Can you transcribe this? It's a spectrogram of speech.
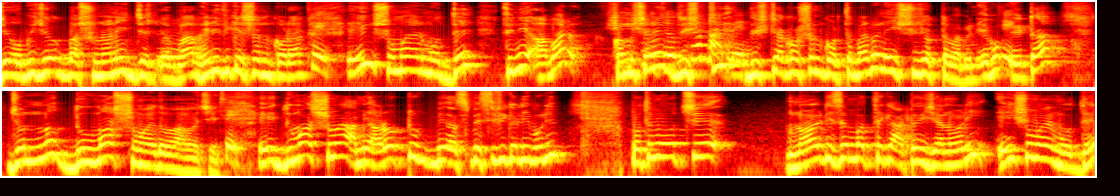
যে অভিযোগ বা শুনানির যে বা ভেরিফিকেশন করা এই সময়ের মধ্যে তিনি আবার কমিশনের দৃষ্টি দৃষ্টি আকর্ষণ করতে পারবেন এই সুযোগটা পাবেন এবং। এটা জন্য দু মাস সময় দেওয়া হয়েছে। এই দু মাস সময় আমি আরও একটু স্পেসিফিক্যালি বলি। প্রথমে হচ্ছে নয় ডিসেম্বর থেকে আটই জানুয়ারি এই সময়ের মধ্যে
